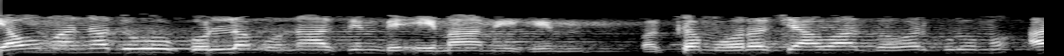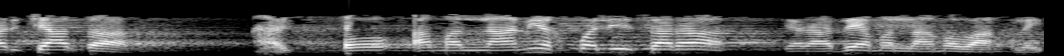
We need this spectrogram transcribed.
یوم ندو کل اناسم به امامهم پکم ورچ आवाज باور کړو مو ارچاتا او عمل نامه خپل سره چرته عمل نامه واخلې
